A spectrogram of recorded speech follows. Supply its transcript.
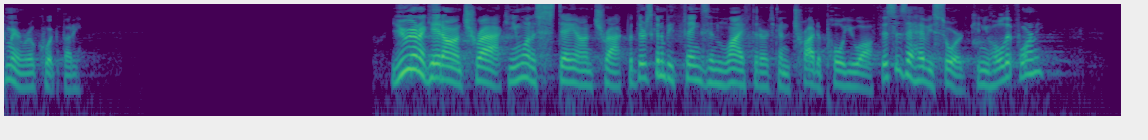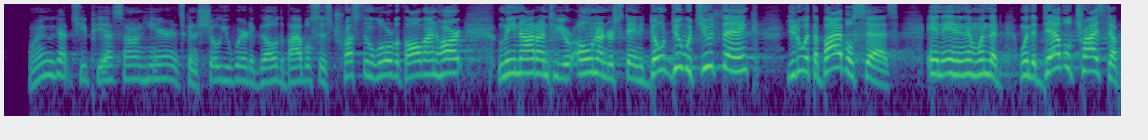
come here real quick, buddy. You're going to get on track and you want to stay on track, but there's going to be things in life that are going to try to pull you off. This is a heavy sword. Can you hold it for me? Well, we got GPS on here. It's going to show you where to go. The Bible says, Trust in the Lord with all thine heart. Lean not unto your own understanding. Don't do what you think. You do what the Bible says. And, and, and when, the, when the devil tries to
